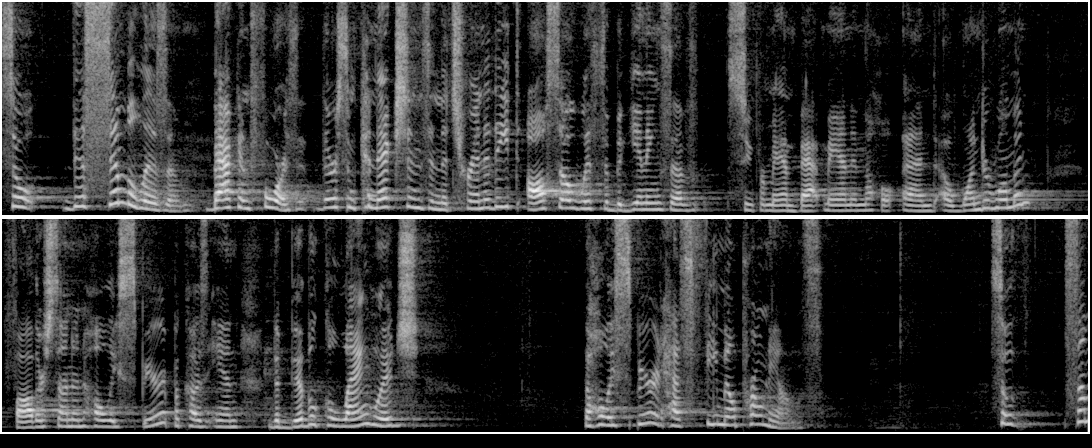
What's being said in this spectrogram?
so this symbolism back and forth, there's some connections in the Trinity also with the beginnings of Superman, Batman, and, the whole, and a Wonder Woman, Father, Son, and Holy Spirit, because in the biblical language, the Holy Spirit has female pronouns. So some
